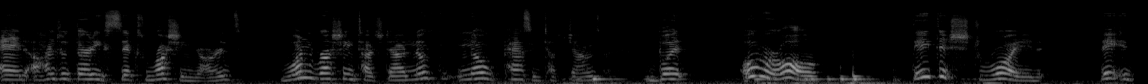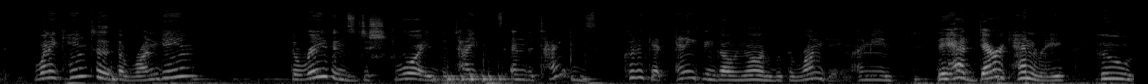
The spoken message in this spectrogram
and 136 rushing yards, one rushing touchdown, no no passing touchdowns, but overall they destroyed they when it came to the run game, the Ravens destroyed the Titans and the Titans couldn't get anything going on with the run game. I mean, they had Derrick Henry, who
